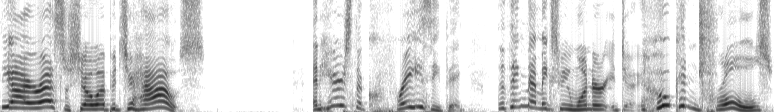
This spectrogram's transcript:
the IRS will show up at your house. And here's the crazy thing the thing that makes me wonder who controls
